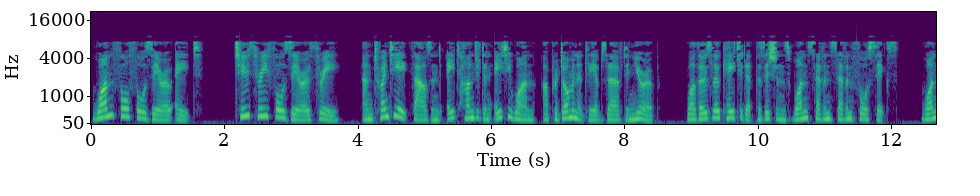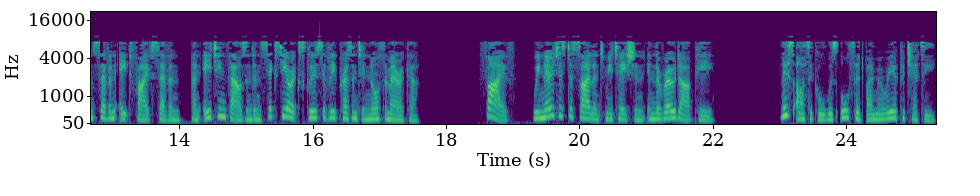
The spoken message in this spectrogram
14408, 23403, and 28,881 are predominantly observed in Europe, while those located at positions 17746, 17857, and 18,060 are exclusively present in North America. 5. We noticed a silent mutation in the RODRP. This article was authored by Maria Pichetti,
